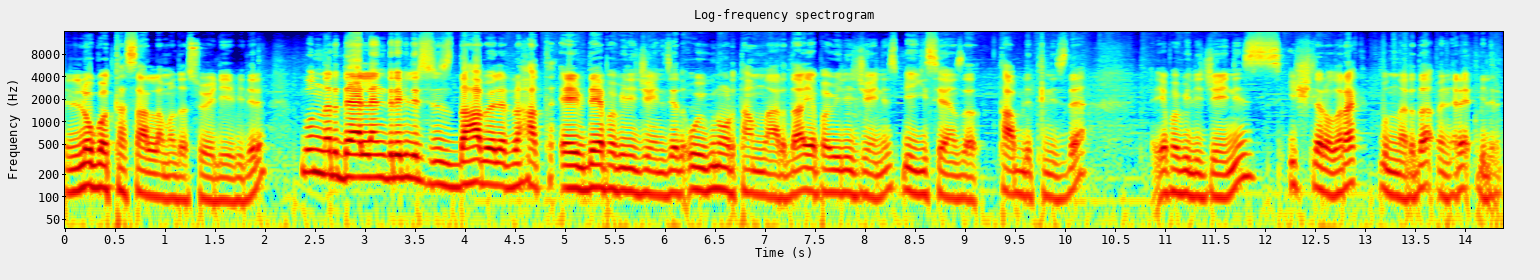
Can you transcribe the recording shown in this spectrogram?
logo tasarlamada söyleyebilirim. Bunları değerlendirebilirsiniz. Daha böyle rahat evde yapabileceğiniz ya da uygun ortamlarda yapabileceğiniz bilgisayarınızda, tabletinizde yapabileceğiniz işler olarak bunları da önerebilirim.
